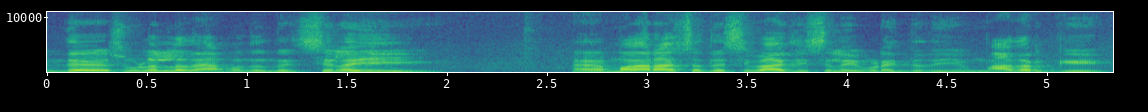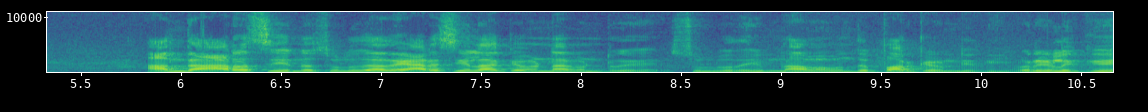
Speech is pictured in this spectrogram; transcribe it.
இந்த சூழலில் தான் அப்போ இந்த சிலை அஹ், மகாராஷ்டிரத்தை சிவாஜி சிலை உடைந்ததையும் அதற்கு அந்த அரசு என்ன சொல்லுது? அதை அரசியலாக்க வேண்டாம் என்று சொல்வதையும் நாம் வந்து பார்க்க வேண்டியது இவர்களுக்கு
